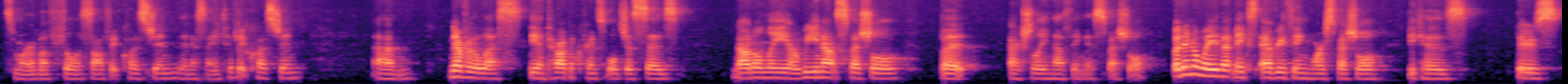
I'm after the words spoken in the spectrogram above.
It's more of a philosophic question than a scientific question. Um, nevertheless, the anthropic principle just says not only are we not special, but actually nothing is special. But in a way that makes everything more special because there's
